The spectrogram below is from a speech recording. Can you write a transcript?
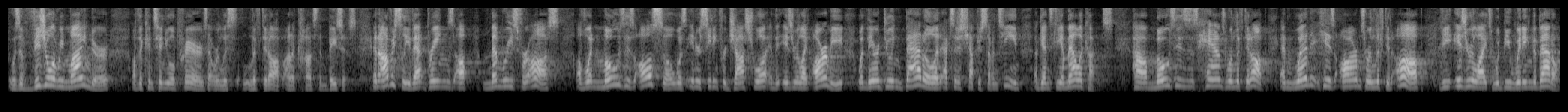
It was a visual reminder of the continual prayers that were list, lifted up on a constant basis. And obviously, that brings up memories for us of when Moses also was interceding for Joshua and the Israelite army when they were doing battle in Exodus chapter 17 against the Amalekites how Moses' hands were lifted up, and when his arms were lifted up, the Israelites would be winning the battle.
